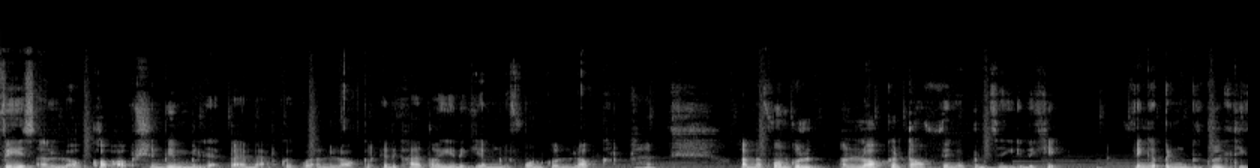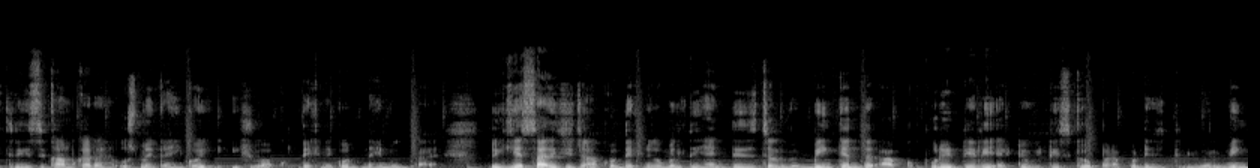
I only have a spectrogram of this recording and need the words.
फेस अनलॉक का ऑप्शन भी मिल जाता है। मैं आपको अनलॉक करके दिखाता हूँ। ये देखिए हमने फ़ोन को अनलॉक कर रखा है। अब मैं फ़ोन को अनलॉक करता हूँ फिंगरप्रिंट से। ये देखिए फिंगरप्रिंट बिल्कुल ठीक तरीके से काम कर रहा है, उसमें कहीं कोई इशू आपको देखने को नहीं मिलता है। तो ये सारी चीज़ें आपको देखने को मिलती हैं डिजिटल वेलबिंग के अंदर। आपको पूरी डेली एक्टिविटीज़ के ऊपर आपको डिजिटल वेलबिंग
